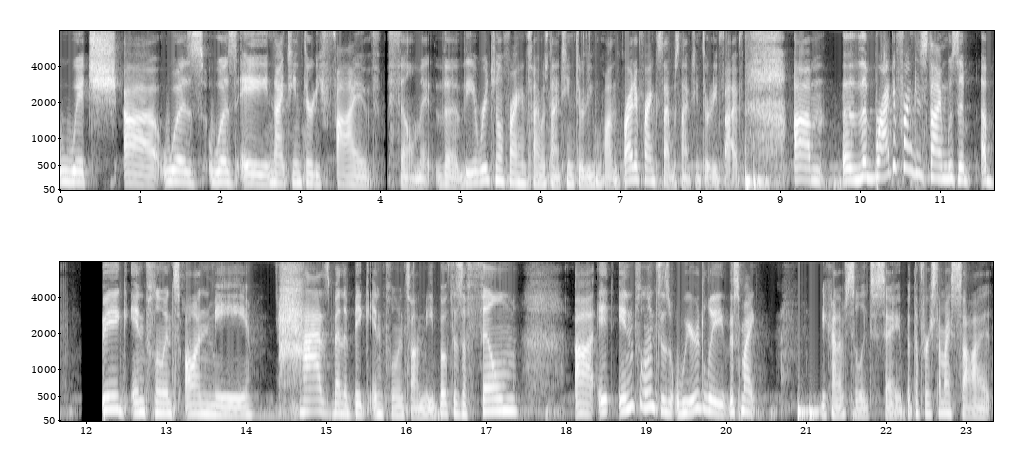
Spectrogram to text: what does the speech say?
which uh, was was a 1935 film. It, the the original Frankenstein was 1931. Bride of Frankenstein was 1935. Um, the Bride of Frankenstein was a, a big influence on me. Has been a big influence on me, both as a film. Uh, it influences weirdly. This might be kind of silly to say, but the first time I saw it,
